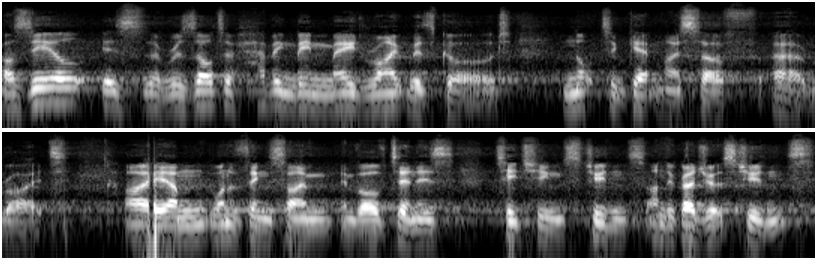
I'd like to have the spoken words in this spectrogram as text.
Our zeal is the result of having been made right with God, not to get myself uh, right. I, um, one of the things I'm involved in is teaching students, undergraduate students,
